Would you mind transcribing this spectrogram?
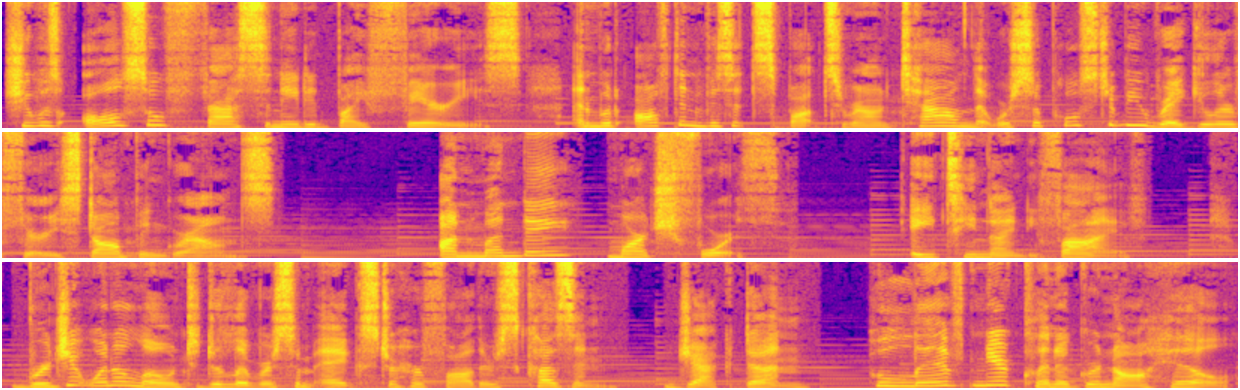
She was also fascinated by fairies and would often visit spots around town that were supposed to be regular fairy stomping grounds. On Monday, March 4th, 1895, Bridget went alone to deliver some eggs to her father's cousin, Jack Dunn, who lived near Kylenagranagh Hill.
